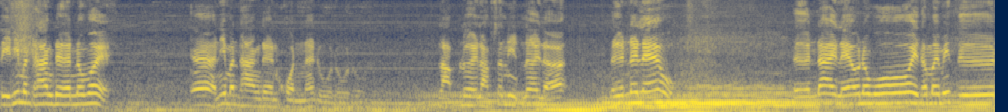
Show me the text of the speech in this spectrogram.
ตินี่มันทางเดินนะเว้ยอ่านี่มันทางเดินคนนะ ดูดูดูหลับเลยหลับสนิทเลยเหรอตื่นได้แล้วตื่นได้แล้วนะโว้ยทำไมไม่ตื่น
